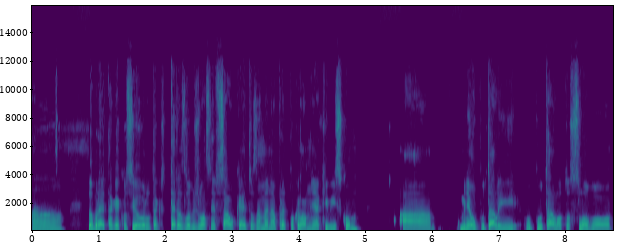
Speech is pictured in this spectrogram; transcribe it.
A, dobre, tak ako si hovoril, tak teraz robíš vlastne v SAUKE, to znamená, predpokladám nejaký výskum. A mňa upútali, upútalo to slovo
